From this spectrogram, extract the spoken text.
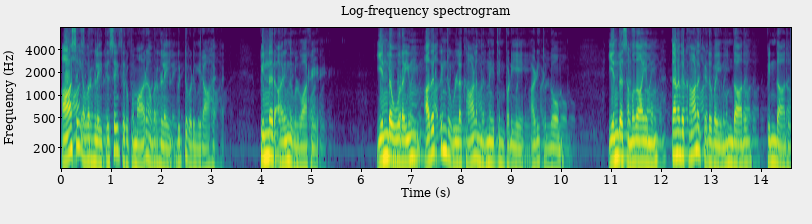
ஆசை அவர்களை திசை திருப்புமாறு அவர்களை விட்டுவிடுகிறாக பின்னர் அறிந்து கொள்வார்கள் எந்த ஊரையும் அதற்கென்று உள்ள கால நிர்ணயத்தின்படியே அழித்துள்ளோம். எந்த சமுதாயமும் தனது காலக்கெடுவை முந்தாது பிந்தாது.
